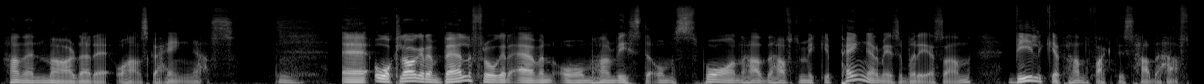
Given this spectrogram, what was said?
Han är en mördare och han ska hängas. Eh, åklagaren Bell frågade även om han visste om Swan hade haft mycket pengar med sig på resan, vilket han faktiskt hade haft,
